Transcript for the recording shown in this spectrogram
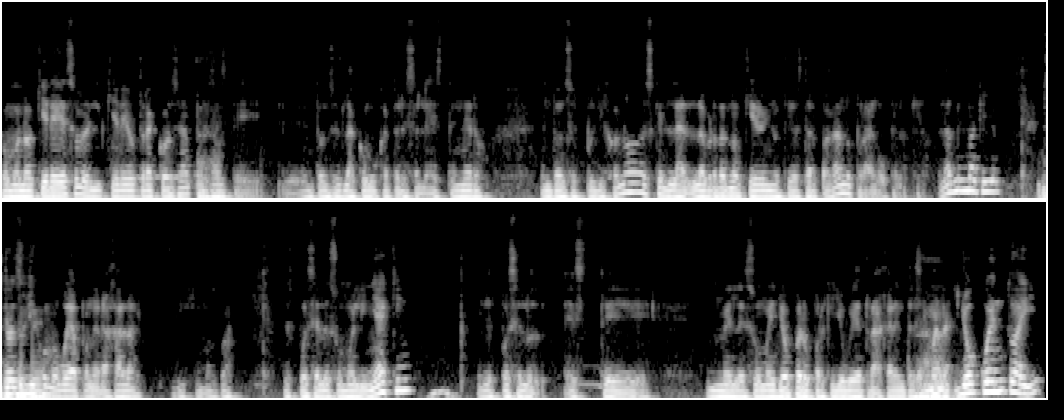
como no quiere eso, él quiere otra cosa, pues Ajá. este, entonces la convocatoria sale este enero. Entonces pues dijo, no, es que la, la verdad no quiero y no quiero estar pagando por algo que no quiero. La misma que yo. Entonces pues, dijo, sí. me voy a poner a jalar. Dijimos, va. Después se le sumó el Iñaki. Y después se lo, este, me le sumé yo, pero porque yo voy a trabajar entre Ajá. semana. Yo cuento ahí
